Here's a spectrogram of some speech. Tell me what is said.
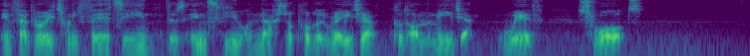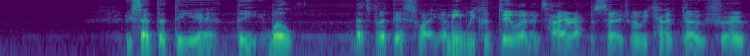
In February 2013, there was an interview on National Public Radio called On the Media with Schwartz, who said that the uh, the well, let's put it this way. I mean, we could do an entire episode where we kind of go through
